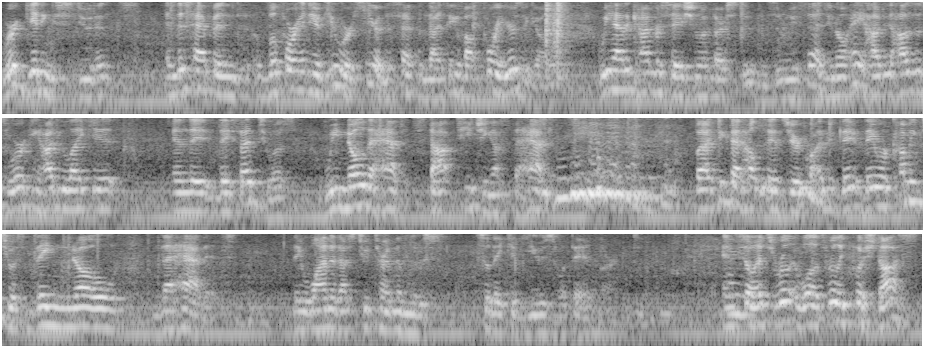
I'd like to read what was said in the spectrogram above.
we're getting students, and this happened before any of you were here. This happened, I think, about four years ago. We had a conversation with our students, and we said, you know, hey, how do, how's this working? How do you like it? And they, they said to us, we know the habits. Stop teaching us the habits. but I think that helps answer your question. They, they were coming to us. They know the habits. They wanted us to turn them loose so they could use what they had learned. And so it's really well, it's really pushed us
